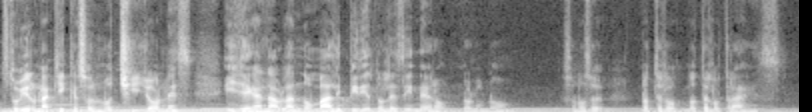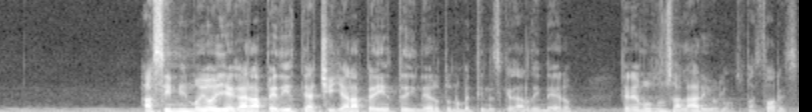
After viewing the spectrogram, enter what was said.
estuvieron aquí, que son unos chillones y llegan hablando mal y pidiéndoles dinero. No, no, no. Eso no, se, no, te, lo, no te lo traes. Así mismo yo llegar a pedirte, a chillar, a pedirte dinero, tú no me tienes que dar dinero. Tenemos un salario los pastores,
